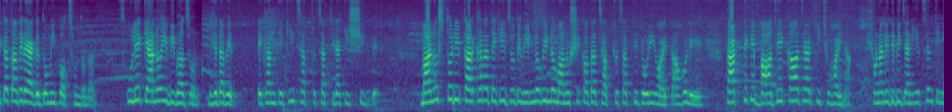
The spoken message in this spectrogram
এটা তাদের একদমই পছন্দ নয়। স্কুলে কেন এই বিভাজন? ভেদাভেদ। এখান থেকেই ছাত্রছাত্রীরা কি শিখবে? মানুষ তৈরির কারখানা থেকেই যদি ভিন্ন ভিন্ন মানসিকতা ছাত্রছাত্রী তৈরি হয়, তাহলে তার থেকে বাজে কাজ আর কিছু হয় না। সোনালী দেবী জানিয়েছেন, তিনি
